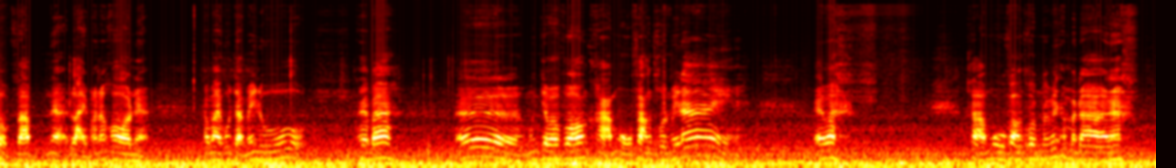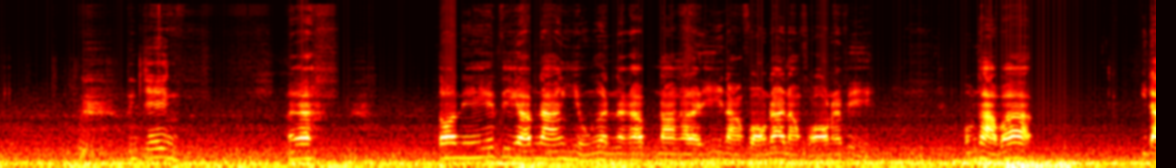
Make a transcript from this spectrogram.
ตบทรัพย์เนี่ยไหลพระนครเนี่ยทำไมกูจะไม่รู้ใช่ปะเออ มึงจะมาฟ้องขาหมูฝั่งทนไม่ได้ใช่ปะขาหมูฝั่งทนมันไม่ธรรมดานะ จริงๆนะครับตอนนี้พี่ครับนางหิวเงินนะครับ นางอะไรที่นางฟ้องได้นางฟ้องนะพี่ผมถามว่าอีด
